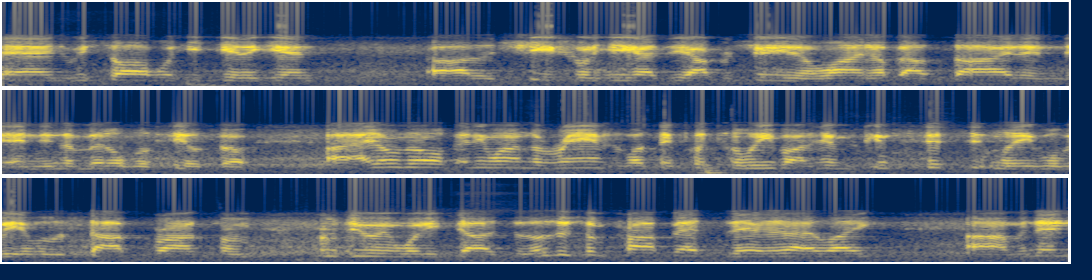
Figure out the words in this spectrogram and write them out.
And we saw what he did against uh, the Chiefs when he had the opportunity to line up outside and, and in the middle of the field. So I don't know if anyone on the Rams, unless they put Talib on him consistently, will be able to stop Gronk from from doing what he does. So those are some prop bets there that I like. Um, and then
